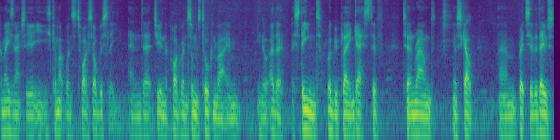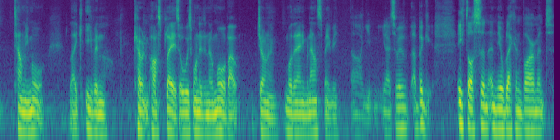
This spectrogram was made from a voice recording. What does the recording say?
amazing, actually. He's come up once or twice, obviously, and uh, during the pod, when someone's talking about him, you know, other esteemed rugby playing guests have turned round, you know, Schalk um, Brits the other day was tell me more. Like even current and past players always wanted to know more about Jono more than anyone else, maybe. Oh, you, you know, so a big ethos in, in the All Black environment.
